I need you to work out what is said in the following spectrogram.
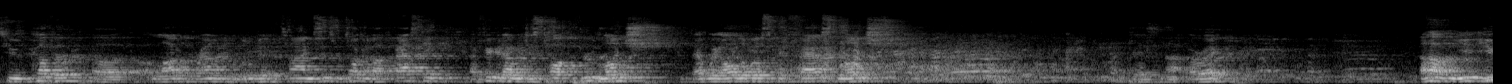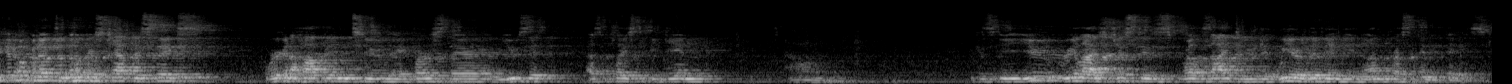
to cover uh, a lot of ground in a little bit of time. Since we're talking about fasting, I figured I would just talk through lunch. That way, all of us could fast lunch. I guess not. All right. Um, you, you can open up to Numbers chapter 6. We're going to hop into a verse there and use it as a place to begin. Um, because you realize just as well as I do that we are living in unprecedented days.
